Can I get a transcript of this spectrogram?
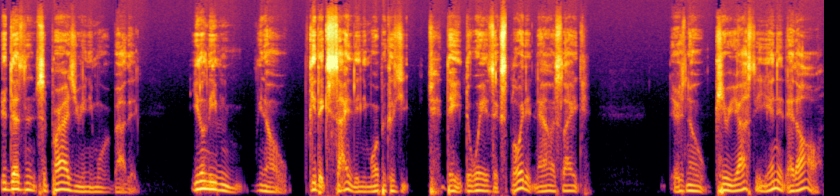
it doesn't surprise you anymore about it. You don't even, you know, get excited anymore because you, they the way it's exploited now, it's like there's no curiosity in it at all.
